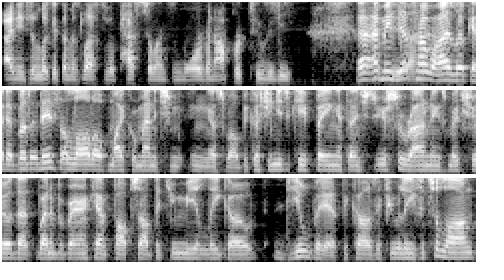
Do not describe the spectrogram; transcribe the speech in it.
I need to look at them as less of a pestilence and more of an opportunity. Uh, I mean, that's how I look at it, but it is a lot of micromanaging as well because you need to keep paying attention to your surroundings. Make sure that when a barbarian camp pops up, that you immediately go deal with it. Because if you leave it too long,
